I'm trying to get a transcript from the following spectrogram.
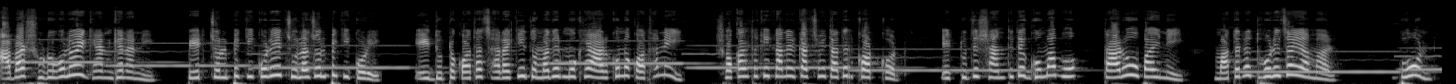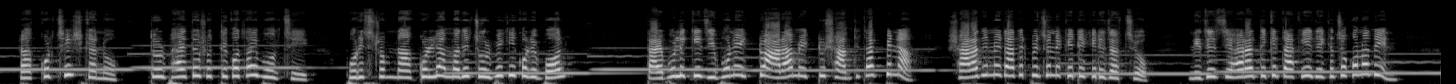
আবার শুরু হলো এই ঘ্যান ঘ্যানানি পেট চলবে কি করে চুলা চলবে কি করে? এই দুটো কথা ছাড়া কি তোমাদের মুখে আর কোনো কথা নেই? সকাল থেকে কানের কাছে তাদের খটখট। একটু যে শান্তিতে ঘুমাবো, তারও উপায় নেই। মাথাটা ধরে যায় আমার। বোন, রাগ করছিস কেন? তোর ভাই তো সত্যি কথাই বলছে। পরিশ্রম না করলে আমাদের চলবে কি করে বল? তাই বলে কি জীবনে একটু আরাম, একটু শান্তি থাকবে না? সারাদিন ওই তাদের পেছনে কেটে কেটে যাচ্ছ। নিজের চেহারার দিকে তাকিয়ে দেখেছ কোনোদিন?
